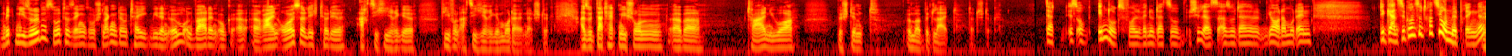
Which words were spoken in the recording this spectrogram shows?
mit mi Sülbens sozusagen so schnacken, da teile ich mir dann um und war dann auch äh, rein äußerlich für die 80-jährige, 85-jährige Mutter in das Stück. Also das hat mich schon über ein Jahr bestimmt immer begleitet, das Stück. Das ist auch eindrucksvoll, wenn du das so schillerst. Also da, ja, da muss ein die ganze Konzentration mitbringen, ne?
